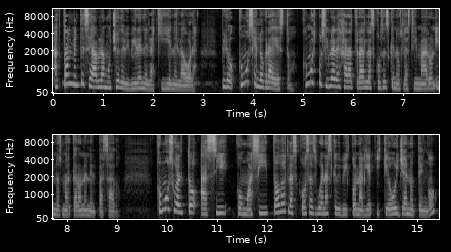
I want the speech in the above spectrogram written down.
Actualmente se habla mucho de vivir en el aquí y en el ahora, pero, ¿cómo se logra esto? ¿Cómo es posible dejar atrás las cosas que nos lastimaron y nos marcaron en el pasado? ¿Cómo suelto así como así todas las cosas buenas que viví con alguien y que hoy ya no tengo?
